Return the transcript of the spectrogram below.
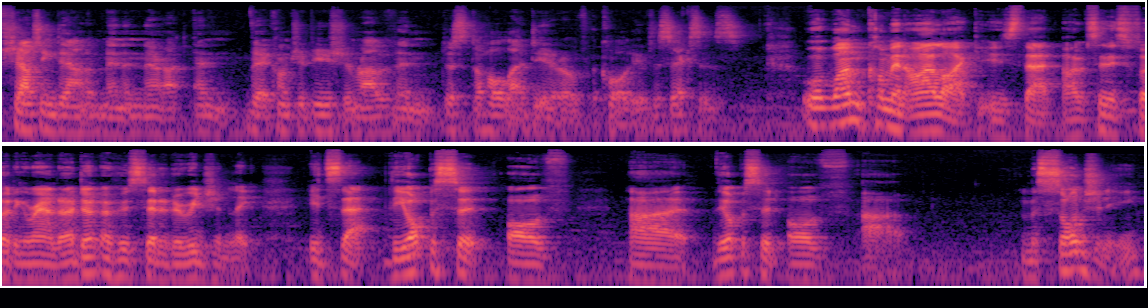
shouting down of men and their and their contribution, rather than just the whole idea of equality of the sexes. Well, one comment I like is that I've seen this floating around, and I don't know who said it originally. It's that the opposite of uh, the opposite of uh, misogyny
